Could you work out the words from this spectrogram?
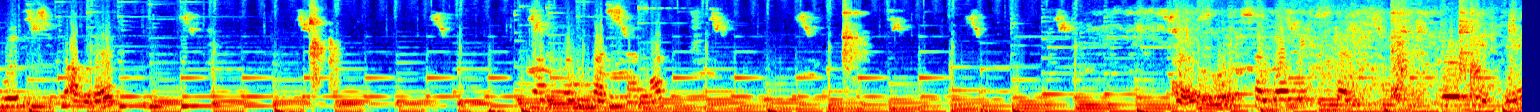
मिरची पावडर गरम सगळं मिक्स करून घेते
